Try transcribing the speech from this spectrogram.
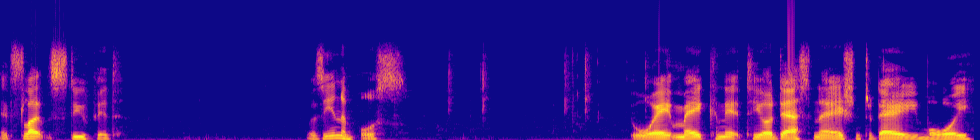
It's like stupid. Was he in a bus? You ain't making it to your destination today, boy.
